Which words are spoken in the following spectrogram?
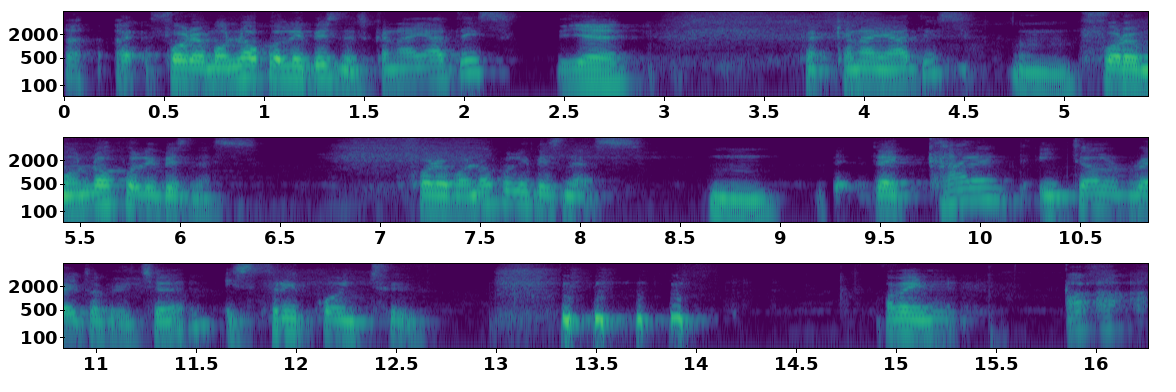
Uh, for a monopoly business. Can I add this? Yeah. Can, can I add this? Mm. For a monopoly business, for a monopoly business, Mm. the, the current internal rate of return is 3.2. I mean, I, I,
